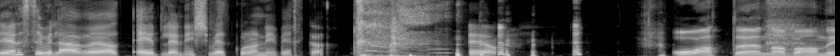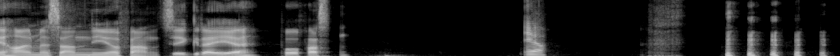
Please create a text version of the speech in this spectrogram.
Det eneste vi lærer, er at Adelin ikke vet hvordan de virker. Ja. Og at eh, Navani har med seg en ny og fancy greie på festen. Ja.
